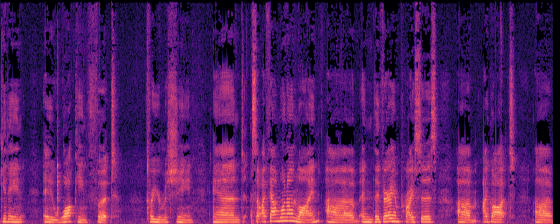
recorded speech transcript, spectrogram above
getting a walking foot for your machine. And so I found one online, uh, and they vary in prices. Um, I got, uh,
